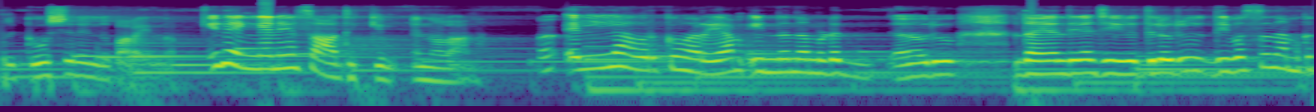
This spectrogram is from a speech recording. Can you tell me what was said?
പ്രിക്കോഷൻ എന്ന് പറയുന്നത്. ഇതെങ്ങനെ സാധിക്കും എന്നുള്ളതാണ്. എല്ലാവർക്കും അറിയാം ഇന്ന് നമ്മുടെ ഒരു ദൈനംദിന ജീവിതത്തിൽ ഒരു ദിവസം നമുക്ക്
